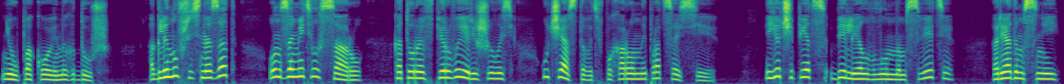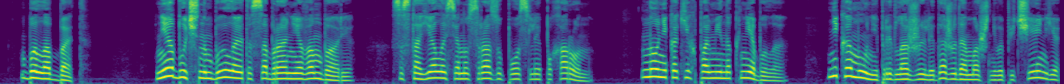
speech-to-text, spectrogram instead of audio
неупокоенных душ. Оглянувшись назад, он заметил Сару, которая впервые решилась участвовать в похоронной процессии. Ее чепец белел в лунном свете, рядом с ней была Бет. Необычным было это собрание в амбаре. Состоялось оно сразу после похорон. Но никаких поминок не было. Никому не предложили даже домашнего печенья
